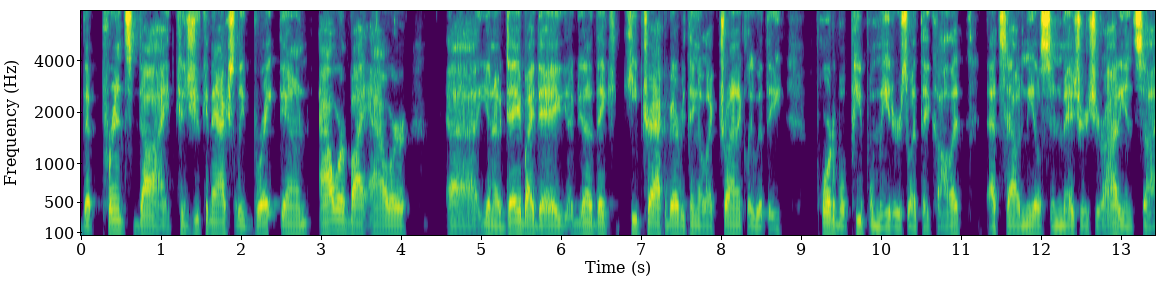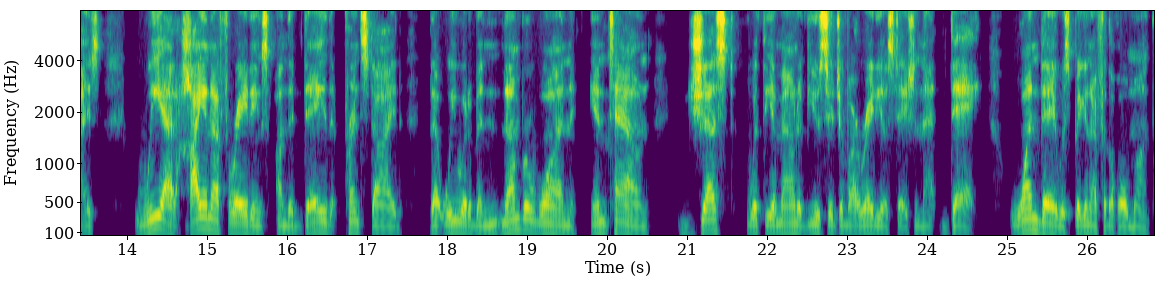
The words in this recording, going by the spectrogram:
that Prince died, because you can actually break down hour by hour, uh, you know, day by day. You know, they keep track of everything electronically with the portable people meters, what they call it. That's how Nielsen measures your audience size we had high enough ratings on the day that Prince died that we would have been number one in town just with the amount of usage of our radio station that day. One day was big enough for the whole month.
